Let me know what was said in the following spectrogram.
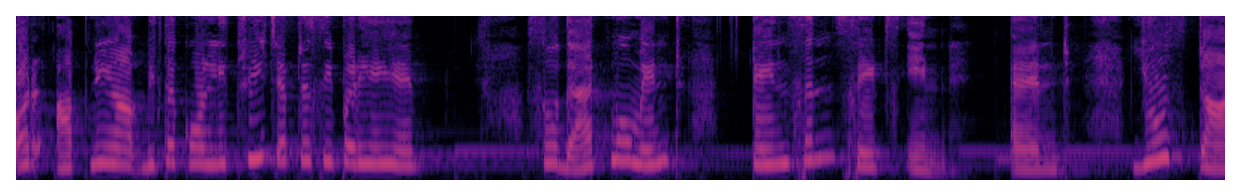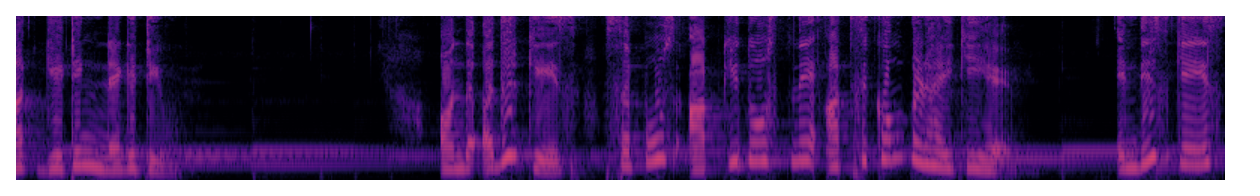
और आपने अभी तक ओनली थ्री चैप्टर्स ही पढ़े हैं। So that moment tension sets in and you start getting negative on the other case suppose आपकी दोस्त ने आपसे कम पढ़ाई की है। इन दिस केस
